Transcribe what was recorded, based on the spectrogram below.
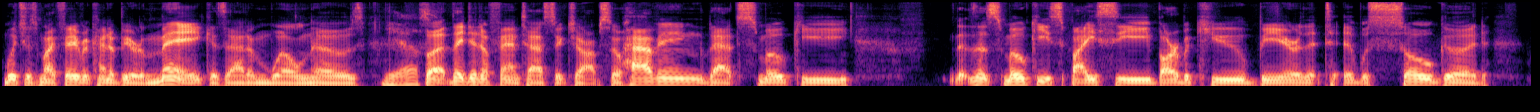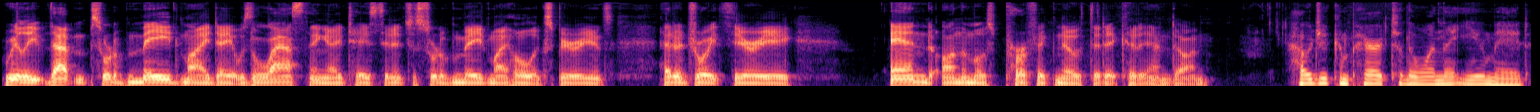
which is my favorite kind of beer to make, as Adam well knows. Yes. But they did a fantastic job. So having that smoky, the smoky, spicy barbecue beer that t- it was so good. Really, that sort of made my day. It was the last thing I tasted. It just sort of made my whole experience at Adroit Theory end on the most perfect note that it could end on. How would you compare it to the one that you made?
